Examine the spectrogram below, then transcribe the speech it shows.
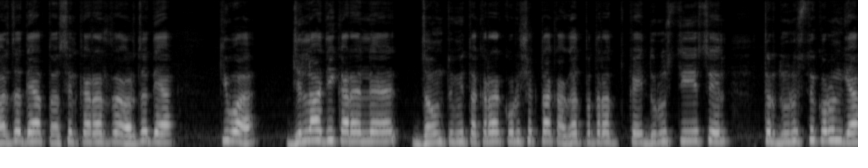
अर्ज द्या तहसील अर्ज द्या किंवा जिल्हाधिकाऱ्याला जाऊन तुम्ही तक्रार करू शकता. कागदपत्रात काही दुरुस्ती असेल तर दुरुस्ती करून घ्या.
